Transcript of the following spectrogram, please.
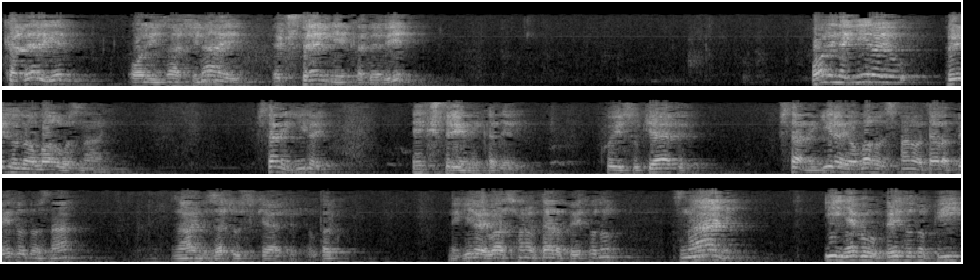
kaderije, oni znači najekstremnije kaderije, oni negiraju prethodno Allahovo znanje. Šta negiraju? Ekstremni kaderi, koji su kjafiri. Šta negiraju Allahovo subhanahu wa ta'ala prethodno znanje? znanje, zato su kafir, je tako? Negiraju vas smano tada prethodno znanje i njegovo prethodno pi,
